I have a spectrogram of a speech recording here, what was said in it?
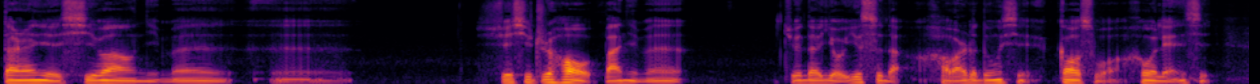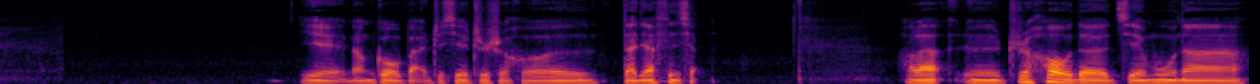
当然，也希望你们，嗯，学习之后把你们觉得有意思的好玩的东西告诉我，和我联系，也能够把这些知识和大家分享。好了，嗯，之后的节目呢？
